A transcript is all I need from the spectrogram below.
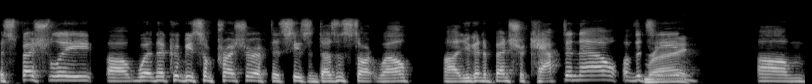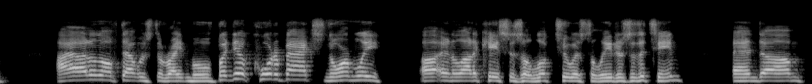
especially uh, where there could be some pressure if the season doesn't start well. Uh, you're going to bench your captain now of the team. Right. Um, I, I don't know if that was the right move, but you know, quarterbacks normally, uh, in a lot of cases, are looked to as the leaders of the team, and um,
